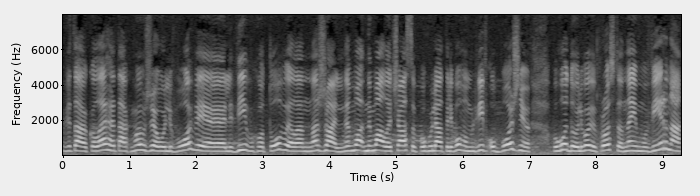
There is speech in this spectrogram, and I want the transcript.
Вітаю, колеги. Так, ми вже у Львові. Львів готовий, але на жаль, нема не мали часу погуляти Львовом. Львів обожнюю. Погода у Львові просто неймовірна.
